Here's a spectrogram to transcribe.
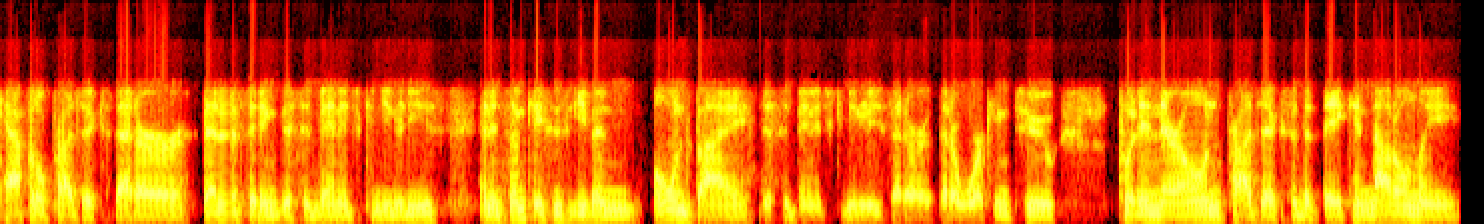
capital projects that are benefiting disadvantaged communities and in some cases even owned by disadvantaged communities that are that are working to put in their own projects so that they can not only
